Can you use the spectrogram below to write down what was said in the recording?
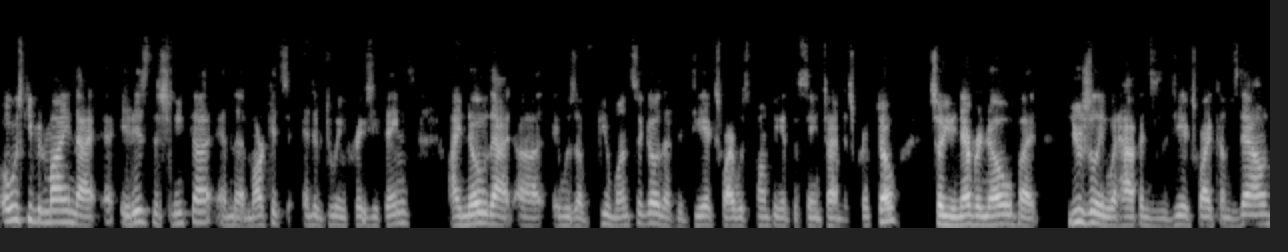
always keep in mind that it is the Shemitah and the markets end up doing crazy things. I know that uh, it was a few months ago that the DXY was pumping at the same time as crypto. So you never know. But usually what happens is the DXY comes down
